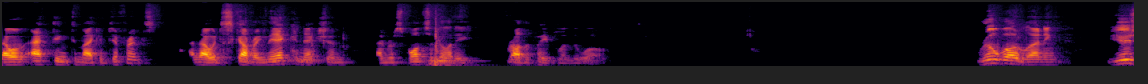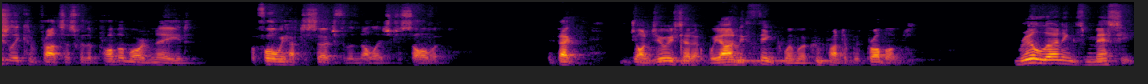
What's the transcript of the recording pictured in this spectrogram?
They were acting to make a difference, and they were discovering their connection and responsibility for other people in the world. Real world learning usually confronts us with a problem or a need before we have to search for the knowledge to solve it. In fact, John Dewey said it we only think when we're confronted with problems. Real learning is messy,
